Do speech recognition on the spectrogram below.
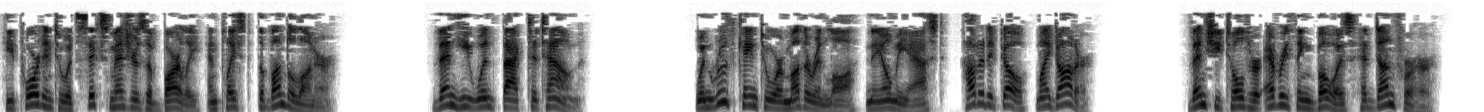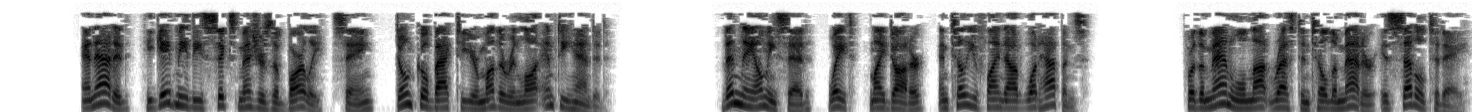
he poured into it six measures of barley and placed the bundle on her. Then he went back to town. When Ruth came to her mother in law, Naomi asked, How did it go, my daughter? Then she told her everything Boaz had done for her. And added, He gave me these six measures of barley, saying, Don't go back to your mother in law empty handed. Then Naomi said, Wait, my daughter, until you find out what happens. For the man will not rest until the matter is settled today.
